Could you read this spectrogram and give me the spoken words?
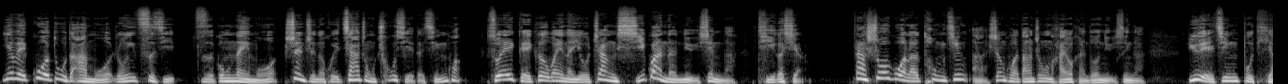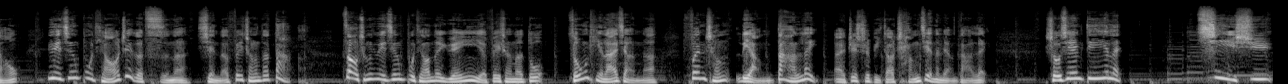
因为过度的按摩容易刺激子宫内膜，甚至呢会加重出血的情况。所以给各位呢有这样习惯的女性啊提个醒那说过了痛经啊，生活当中呢还有很多女性啊月经不调。月经不调这个词呢显得非常的大啊，造成月经不调的原因也非常的多。总体来讲呢分成两大类，哎，这是比较常见的两大类。首先第一类，气虚、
